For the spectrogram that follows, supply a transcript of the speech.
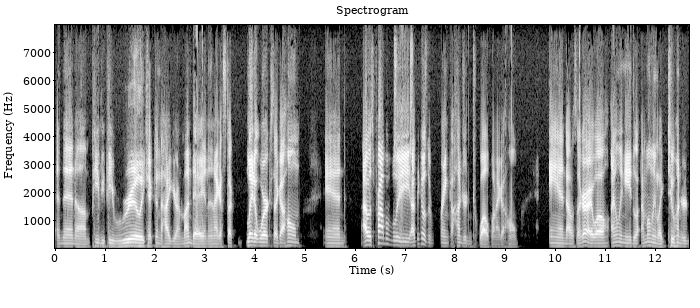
And then um, PvP really kicked into high gear on Monday, and then I got stuck late at work, so I got home, and I was probably, I think I was rank 112 when I got home, and I was like, all right, well, I only need, I'm only like 200,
